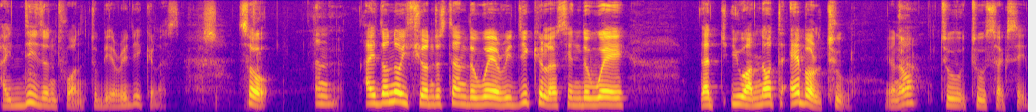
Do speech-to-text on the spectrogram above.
I didn't want to be ridiculous. So, and I don't know if you understand the way ridiculous in the way that you are not able to, you know, yeah. to, to succeed.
